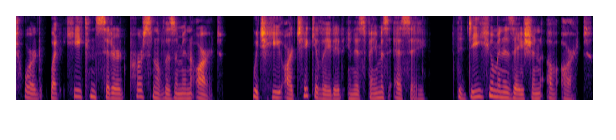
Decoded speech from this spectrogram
toward what he considered personalism in art, which he articulated in his famous essay, The Dehumanization of Art.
